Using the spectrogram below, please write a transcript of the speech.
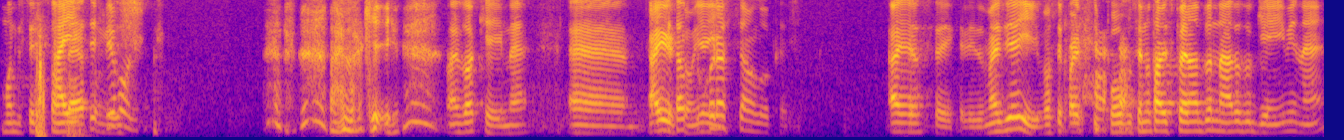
uma decepção Aí dessa, você bicho. Mas ok, mas ok, né? É... Você tá Ayrton, no e aí? coração, Lucas. Ah, eu sei, querido. Mas e aí? Você participou, você não estava esperando nada do game, né?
